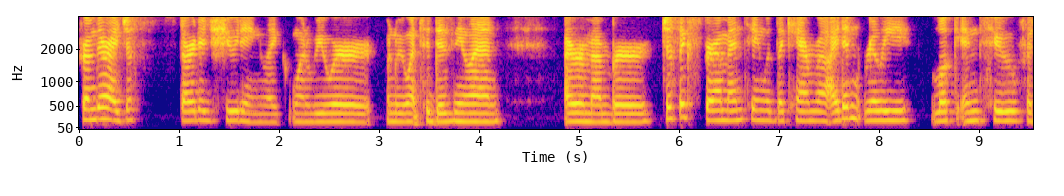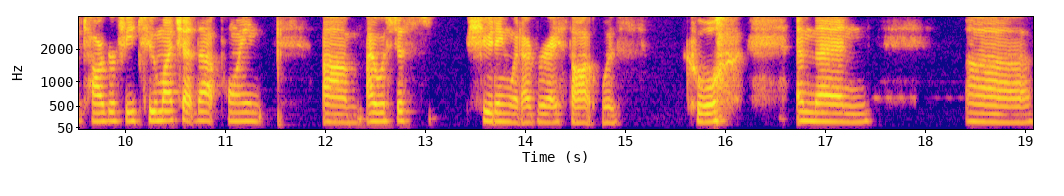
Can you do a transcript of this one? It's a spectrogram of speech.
from there, I just started shooting. Like when we were, when we went to Disneyland, I remember just experimenting with the camera. I didn't really look into photography too much at that point. Um, I was just shooting whatever I thought was cool. and then, uh,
